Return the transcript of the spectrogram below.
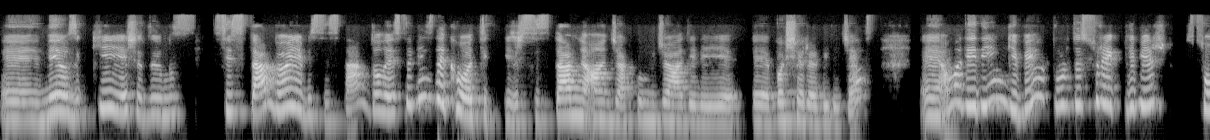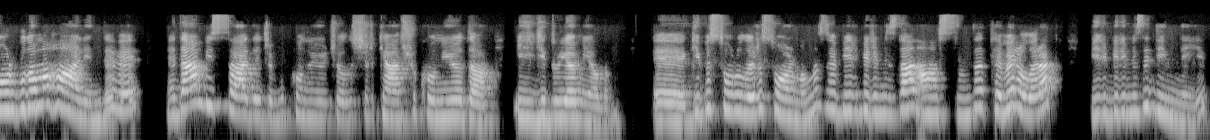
Ee, ne yazık ki yaşadığımız sistem böyle bir sistem. Dolayısıyla biz de kaotik bir sistemle ancak bu mücadeleyi e, başarabileceğiz. E, ama dediğim gibi burada sürekli bir sorgulama halinde ve neden biz sadece bu konuyu çalışırken şu konuyu da ilgi duyamayalım e, gibi soruları sormamız ve birbirimizden aslında temel olarak birbirimizi dinleyip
